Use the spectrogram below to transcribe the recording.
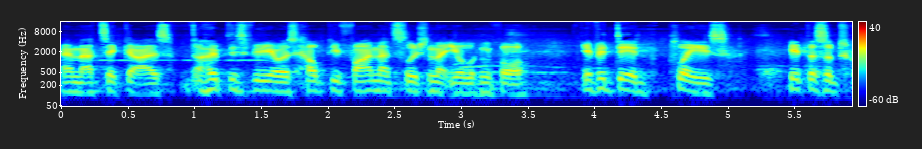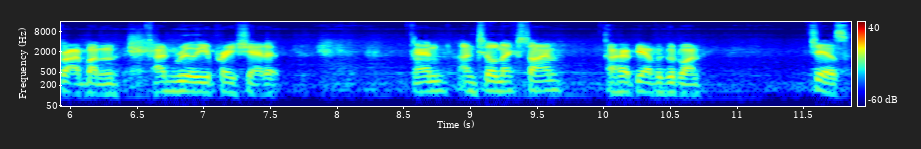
And that's it guys. I hope this video has helped you find that solution that you're looking for. If it did, please hit the subscribe button. I'd really appreciate it. And until next time, I hope you have a good one. Cheers.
